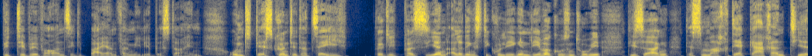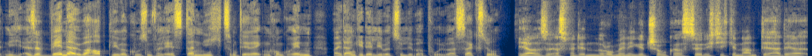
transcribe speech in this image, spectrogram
bitte bewahren Sie die Bayern-Familie bis dahin. Und das könnte tatsächlich wirklich passieren. Allerdings die Kollegen in Leverkusen, Tobi, die sagen, das macht er garantiert nicht. Also wenn er überhaupt Leverkusen verlässt, dann nicht zum direkten Konkurrenten, weil dann geht er lieber zu Liverpool. Was sagst du? Ja, also erstmal den Rummenigge Joker hast du ja richtig genannt. Der hat ja,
